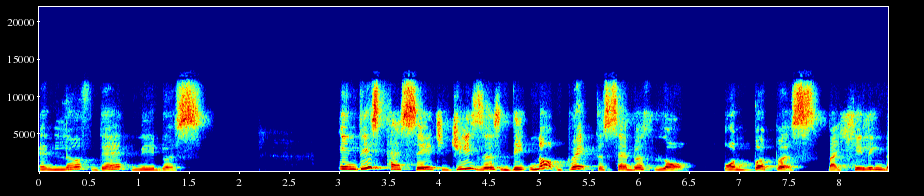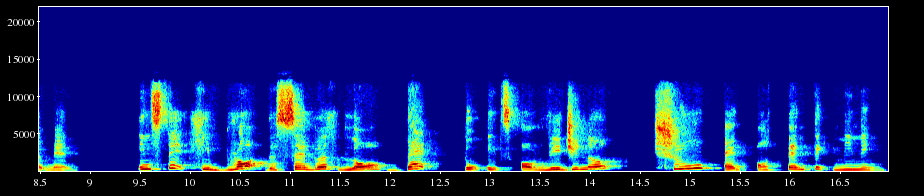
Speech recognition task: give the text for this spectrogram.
and love their neighbors. In this passage, Jesus did not break the Sabbath law on purpose by healing the man. Instead, he brought the Sabbath law back to its original true and authentic meaning.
